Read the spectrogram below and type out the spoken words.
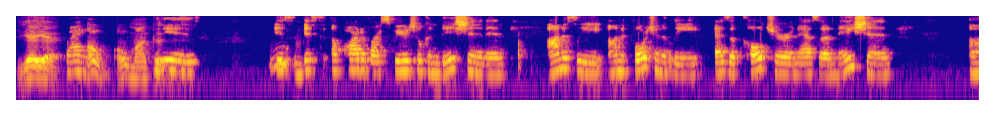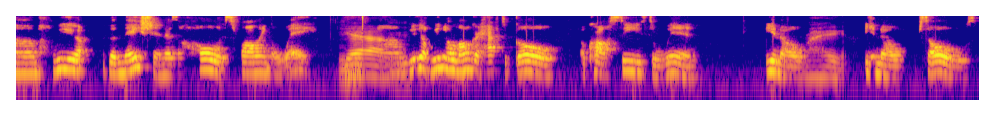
yeah, yeah. Right. Oh, oh my It goodness. is. It's it's a part of our spiritual condition, and honestly, unfortunately, as a culture and as a nation, um, we are, the nation as a whole is falling away. Yeah. Um, we don't we no longer have to go across seas to win. You know, right. you know, souls.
